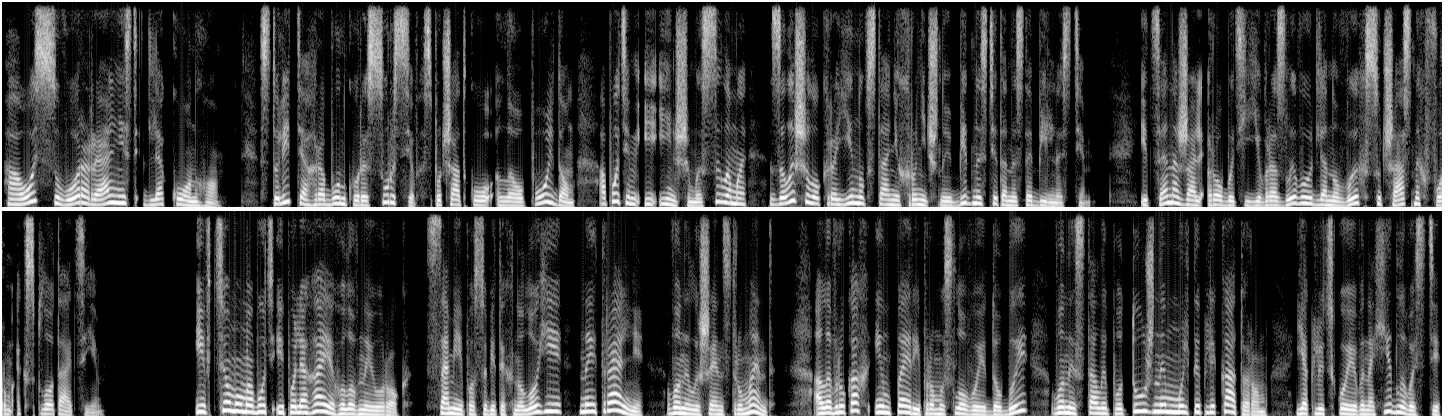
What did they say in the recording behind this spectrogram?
А ось сувора реальність для Конго. Століття грабунку ресурсів, спочатку Леопольдом, а потім і іншими силами, залишило країну в стані хронічної бідності та нестабільності. І це, на жаль, робить її вразливою для нових сучасних форм експлуатації. І в цьому, мабуть, і полягає головний урок. Самі по собі технології нейтральні, вони лише інструмент. Але в руках імперій промислової доби вони стали потужним мультиплікатором як людської винахідливості,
